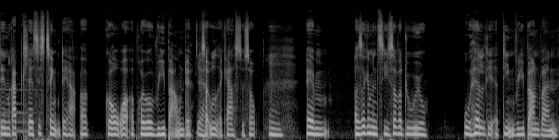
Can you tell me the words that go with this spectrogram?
det er en ret klassisk ting det her, at gå over og prøve at rebounde ja. Sig ud af kærestesorg. Mm. Øhm, og så kan man sige, så var du jo uheldig, at din rebound var en,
